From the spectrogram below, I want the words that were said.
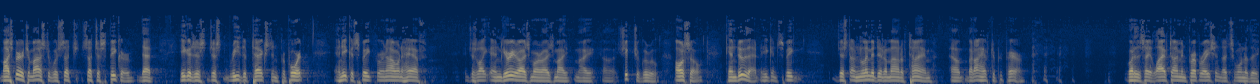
My spiritual master was such, such a speaker that he could just, just read the text and purport and he could speak for an hour and a half, just like, and Giriraj Maharaj, my, my, uh, Shiksha Guru, also can do that. He can speak just unlimited amount of time, uh, but I have to prepare. what do they say? Lifetime in preparation. That's one of the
